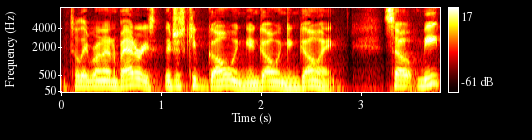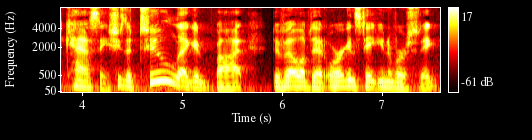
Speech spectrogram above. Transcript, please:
until they run out of batteries. They just keep going and going and going. So meet Cassie. She's a two legged bot developed at Oregon State University.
